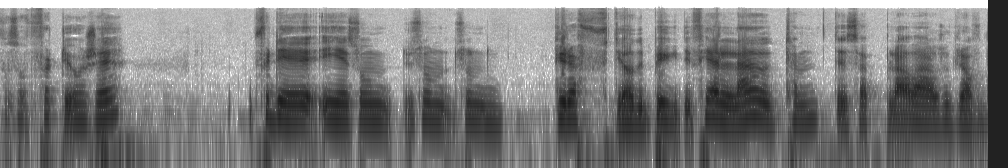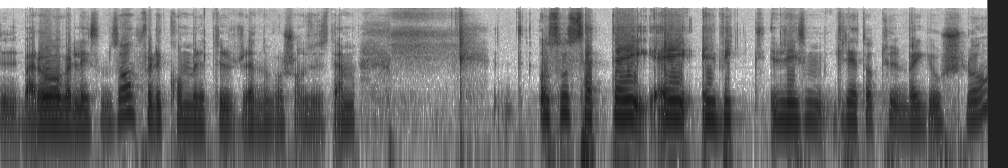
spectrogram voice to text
For sånn 40 år siden. For det er sånn, sånn, sånn grøft de hadde bygd i fjellet, og tømte søpla der, og så gravde de bare over, liksom sånn, for det kommer et renovasjonssystem. Og så sitter ei, liksom, Greta Thunberg i Oslo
